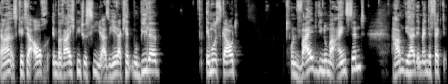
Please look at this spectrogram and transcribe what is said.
Ja, es geht ja auch im Bereich B2C. Also jeder kennt mobile, Immo-Scout. Und weil die die Nummer eins sind, haben die halt im Endeffekt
